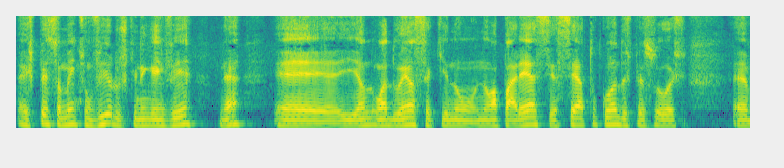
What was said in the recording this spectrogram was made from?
é, especialmente um vírus que ninguém vê, né? É, e é uma doença que não, não aparece, exceto quando as pessoas é,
